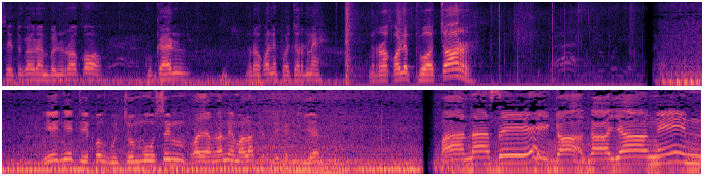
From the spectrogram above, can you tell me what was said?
saya tukang nambel neraka. Gugan nerakane bocor neh. Nerakane bocor. Ini di penghujung musim layangannya malah gede-gedean. Panase gak kaya ngene.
